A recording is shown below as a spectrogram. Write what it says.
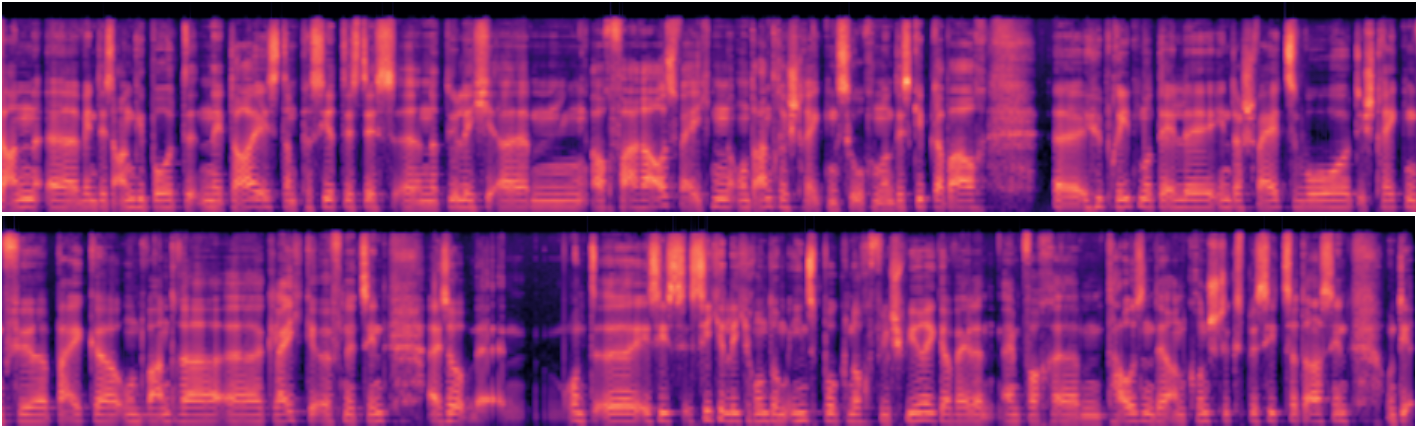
dann, äh, wenn das Angebot nicht da ist, dann passiert es, dass äh, natürlich ähm, auch Fahrer ausweichen und andere Strecken suchen. Und es gibt aber auch äh, Hybridmodelle in der Schweiz, wo die Strecken für Biker und Wanderer äh, gleich geöffnet sind. Also äh, und äh, es ist sicherlich rund um Innsbruck noch viel schwieriger, weil einfach ähm, Tausende an Grundstücksbesitzer da sind und die,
